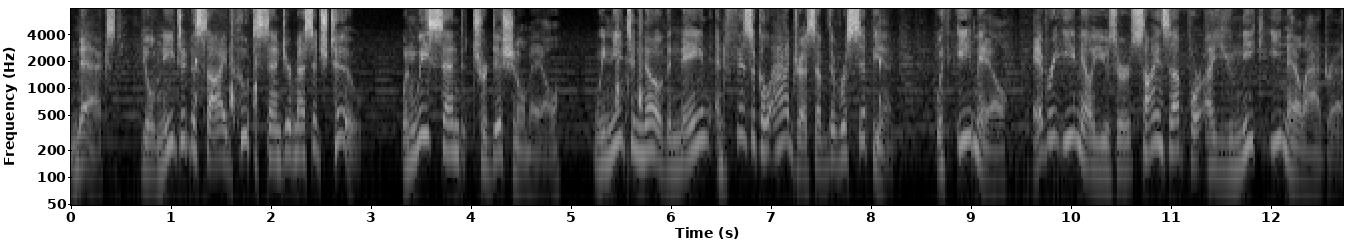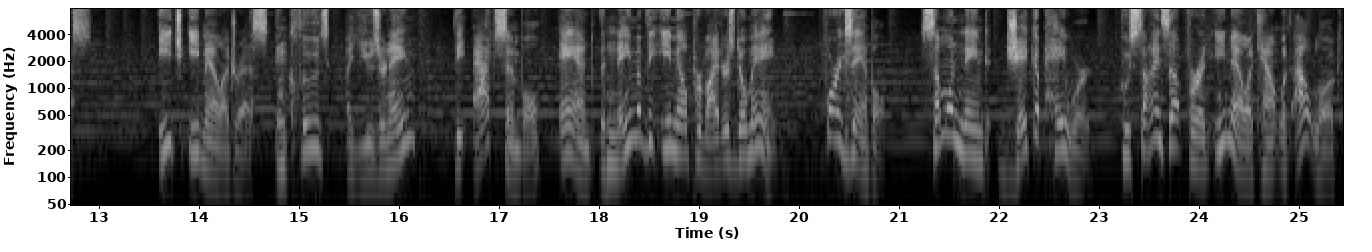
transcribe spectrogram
Next, you'll need to decide who to send your message to. When we send traditional mail, we need to know the name and physical address of the recipient with email, every email user signs up for a unique email address. Each email address includes a username, the at symbol, and the name of the email provider's domain. For example, someone named Jacob Hayward, who signs up for an email account with Outlook,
